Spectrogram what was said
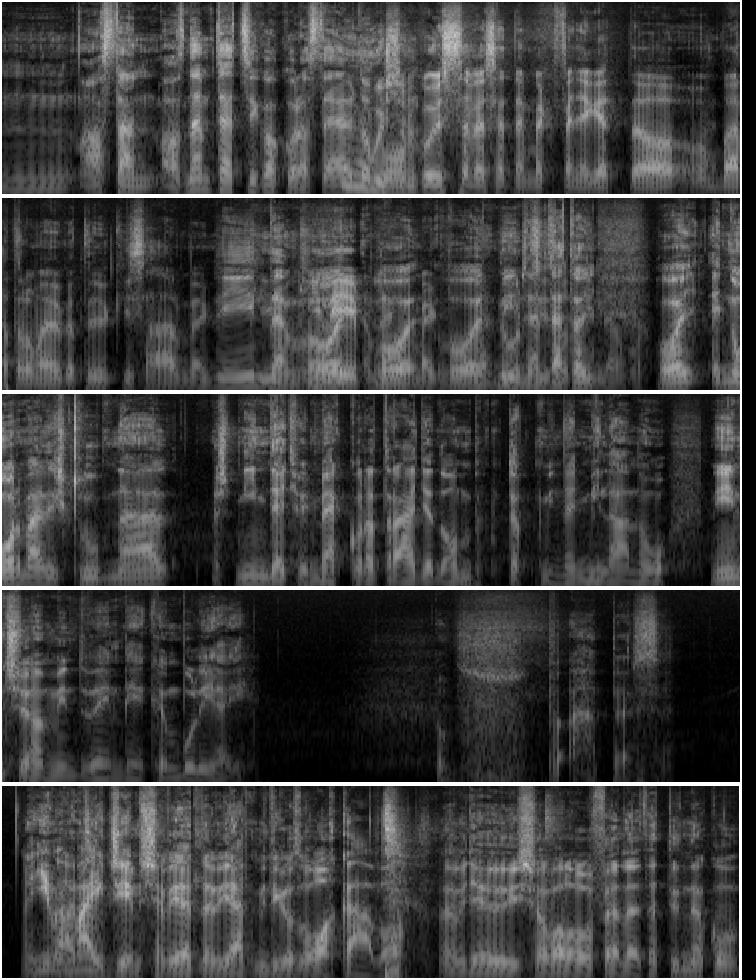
mm, aztán az nem tetszik, akkor azt eldobom. amikor összeveszhetnek, megfenyegette a Bartolomajokat, hogy kiszáll meg. Minden ki, volt, volt, meg volt minden. Tehát, hogy, minden volt. hogy egy normális klubnál, most mindegy, hogy mekkora trágyadomb, tök mindegy, Milánó, nincs olyan, mint Dwayne Bacon buliai. Hát persze. Nyilván hát, Mike James se véletlenül járt mindig az alkába, mert ugye ő is, ha valahol fel lehetett tűnni, akkor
